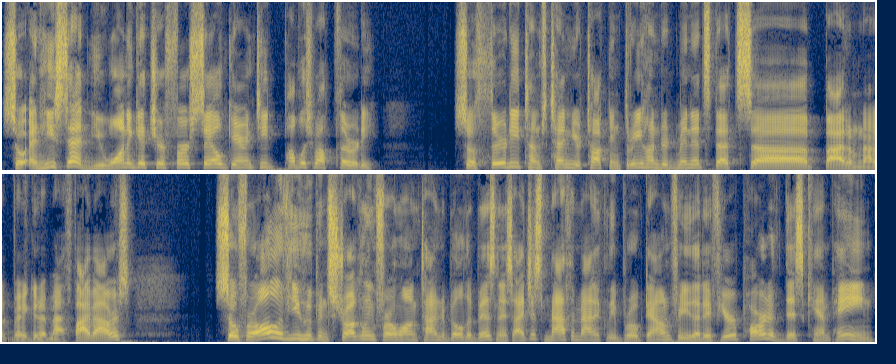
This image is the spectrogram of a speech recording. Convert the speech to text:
So, and he said, you want to get your first sale guaranteed, publish about 30. So 30 times 10, you're talking 300 minutes. That's, uh. I'm not very good at math. Five hours. So for all of you who've been struggling for a long time to build a business, I just mathematically broke down for you that if you're part of this campaign,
